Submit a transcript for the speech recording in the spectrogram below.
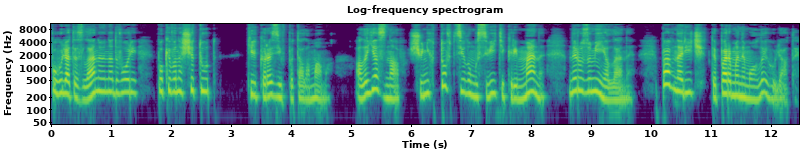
погуляти з Леною на дворі, поки вона ще тут? кілька разів питала мама. Але я знав, що ніхто в цілому світі, крім мене, не розуміє Лени. Певна річ, тепер ми не могли гуляти.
